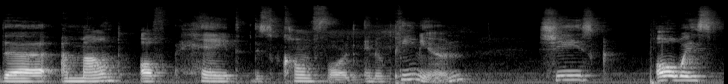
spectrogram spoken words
the amount of hate, discomfort, and opinion she's always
